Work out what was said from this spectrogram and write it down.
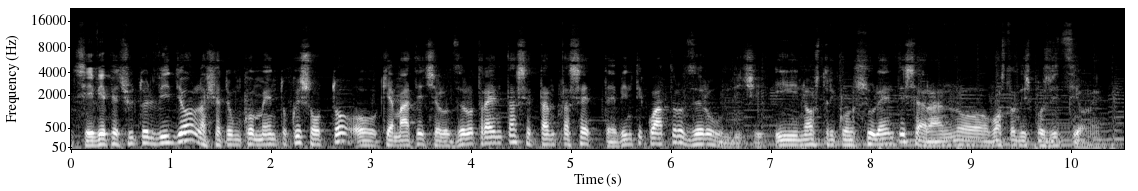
Se vi è piaciuto il video lasciate un commento qui sotto o chiamateci allo 030 77 24 011. I nostri consulenti saranno a vostra disposizione.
